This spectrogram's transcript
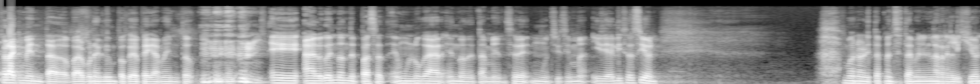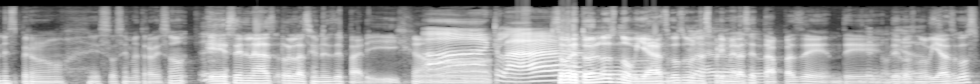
fragmentado, para ponerle un poco de pegamento. Eh, algo en donde pasa, en un lugar en donde también se ve muchísima idealización. Bueno, ahorita pensé también en las religiones, pero eso se me atravesó. Es en las relaciones de pareja. Ah, claro. Sobre todo en los noviazgos o en las primeras claro. etapas de, de- de los noviazgos,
